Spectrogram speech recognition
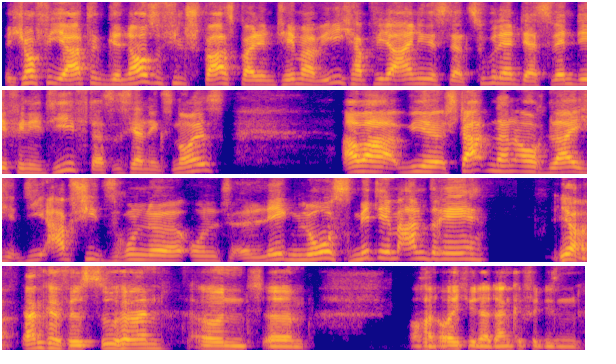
Ich hoffe, ihr hattet genauso viel Spaß bei dem Thema wie ich. Ich habe wieder einiges dazugelernt. Der Sven definitiv. Das ist ja nichts Neues. Aber wir starten dann auch gleich die Abschiedsrunde und legen los mit dem André. Ja, danke fürs Zuhören und ähm, auch an euch wieder danke für diesen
